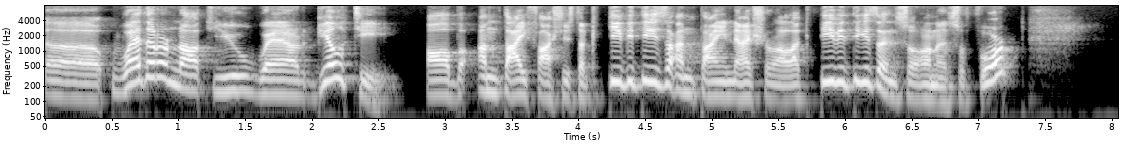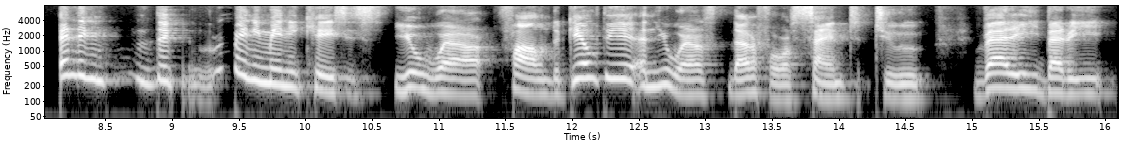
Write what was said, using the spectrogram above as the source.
uh, whether or not you were guilty of anti fascist activities, anti national activities, and so on and so forth. And in the many, many cases, you were found guilty and you were therefore sent to very, very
